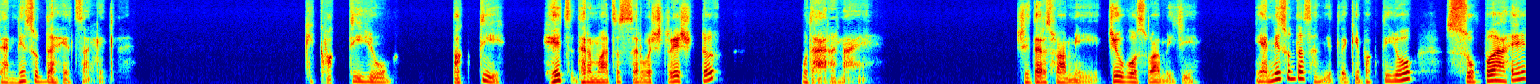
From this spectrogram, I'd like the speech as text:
त्यांनी सुद्धा हेच सांगितलंय. की भक्ती योग भक्ती हेच धर्माचं सर्वश्रेष्ठ उदाहरण आहे. श्रीधर स्वामी जीव गोस्वामीजी यांनी सुद्धा सांगितलं की भक्तियोग सोपं आहे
